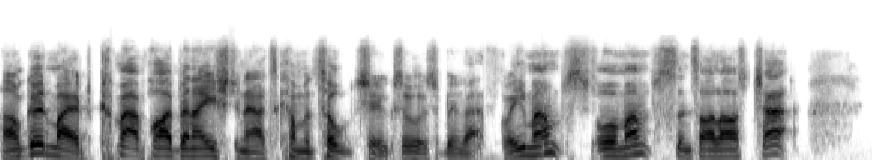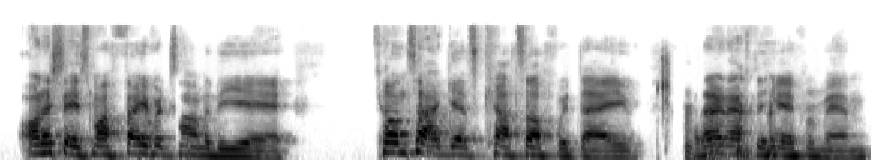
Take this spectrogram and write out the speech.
I'm good, mate. I've come out of hibernation now to come and talk to you because it's been about three months, four months since our last chat. Honestly, it's my favorite time of the year. Contact gets cut off with Dave. I don't have to hear from him,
